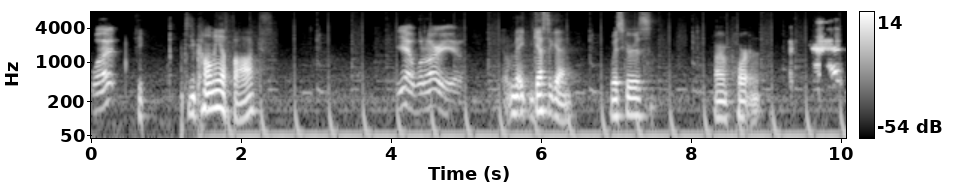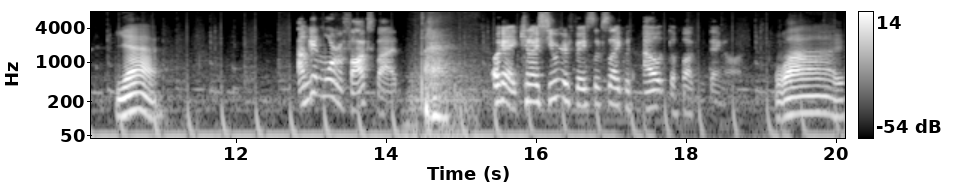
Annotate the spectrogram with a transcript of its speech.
What? Did you call me a fox? Yeah. What are you? Make guess again. Whiskers are important. A Cat? Yeah. I'm getting more of a fox vibe. Okay, can I see what your face looks like without the fucking thing on? Why?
